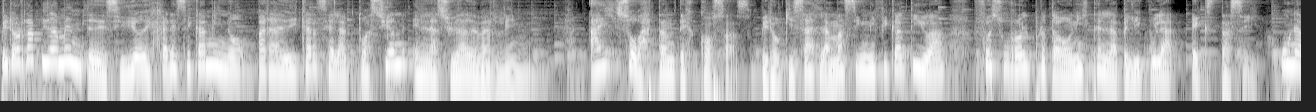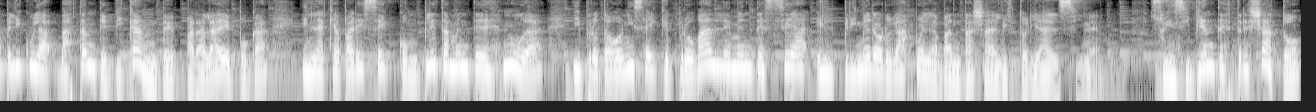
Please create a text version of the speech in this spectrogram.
Pero rápidamente decidió dejar ese camino para dedicarse a la actuación en la ciudad de Berlín. Ahí hizo bastantes cosas, pero quizás la más significativa fue su rol protagonista en la película Ecstasy, una película bastante picante para la época en la que aparece completamente desnuda y protagoniza y que probablemente sea el primer orgasmo en la pantalla de la historia del cine. Su incipiente estrellato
